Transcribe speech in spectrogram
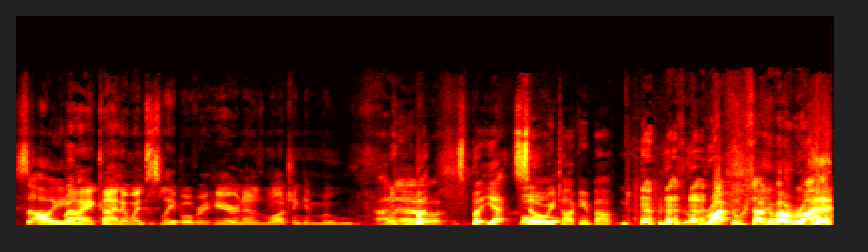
Sorry, I kind of went to sleep over here and I was watching him move. I know. but but yeah. What so were we talking about? Rocket. We're talking about Rocket.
